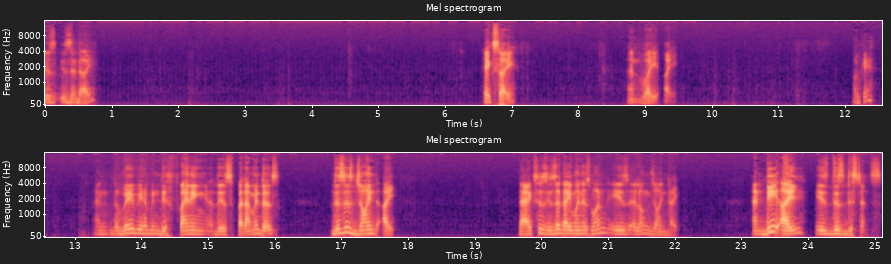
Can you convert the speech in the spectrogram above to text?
is zi xi and yi okay? And the way we have been defining these parameters this is joint i. The axis is zi minus 1 is along joint i. And di is this distance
